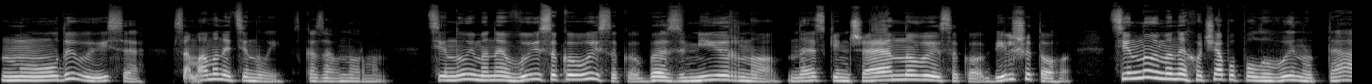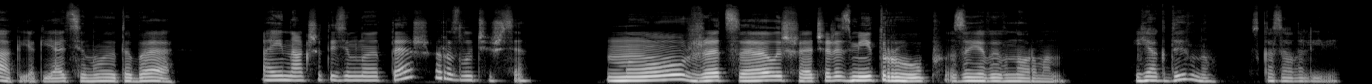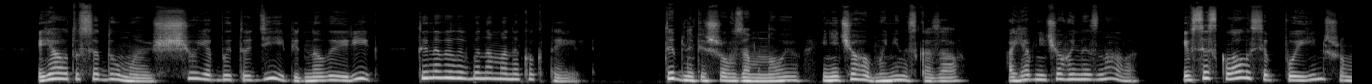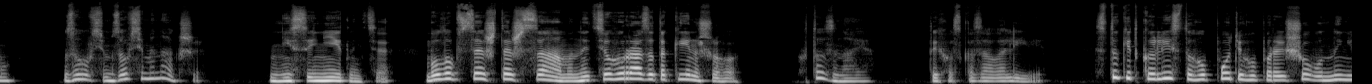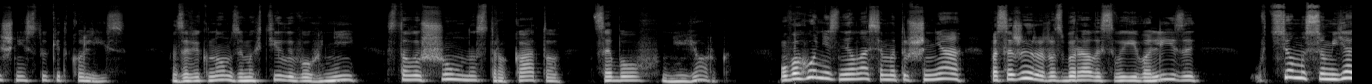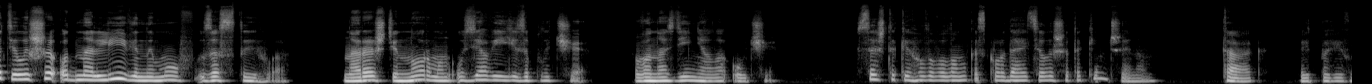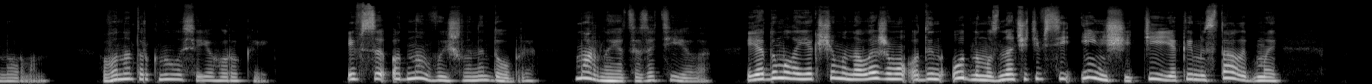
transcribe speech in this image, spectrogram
Ну, дивися, сама мене цінуй, сказав Норман. Цінуй мене високо-високо, безмірно, нескінченно високо, більше того, цінуй мене хоча б половину так, як я ціную тебе. А інакше ти зі мною теж розлучишся? Ну, вже це лише через мій труп, заявив Норман. Як дивно, сказала Ліві. Я от усе думаю, що якби тоді, під Новий рік, ти не вилив би на мене коктейль. Ти б не пішов за мною і нічого б мені не сказав, а я б нічого й не знала, і все склалося б по-іншому, зовсім, зовсім інакше. Нісенітниця, було б все ж те ж саме, не цього разу так іншого. Хто знає, тихо сказала Ліві. Стукіт коліс того потягу перейшов у нинішній стукіт коліс. За вікном замихтіли вогні, стало шумно, строкато. Це був Нью-Йорк. У вагоні знялася метушня, пасажири розбирали свої валізи. В цьому сум'яті лише одна ліві, немов застигла. Нарешті Норман узяв її за плече. Вона здійняла очі. Все ж таки головоломка складається лише таким чином. Так, відповів Норман. Вона торкнулася його руки. І все одно вийшло недобре. Марно я це затіяла. Я думала, якщо ми належимо один одному, значить і всі інші, ті, якими стали б ми,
